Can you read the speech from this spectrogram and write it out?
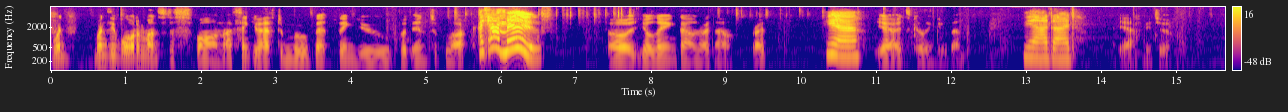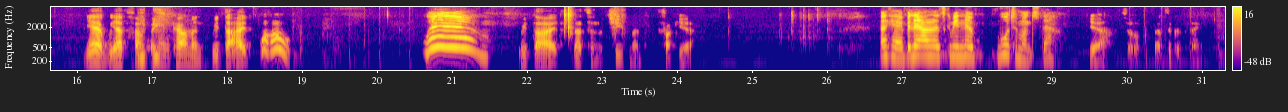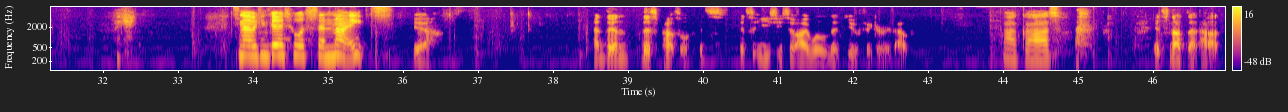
When when the water monsters spawn, I think you have to move that thing you put in to block. I can't move! Oh, you're laying down right now, right? Yeah. Yeah, it's killing you then. Yeah, I died. Yeah, me too. Yeah, we have something in common. We died. Woohoo! Woo! We died. That's an achievement. Fuck yeah. Okay, but now there's gonna be no water monster. Yeah, so that's a good thing. Okay. So now we can go towards the knights. Yeah. And then this puzzle. It's it's easy, so I will let you figure it out. Oh god. It's not that hard.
